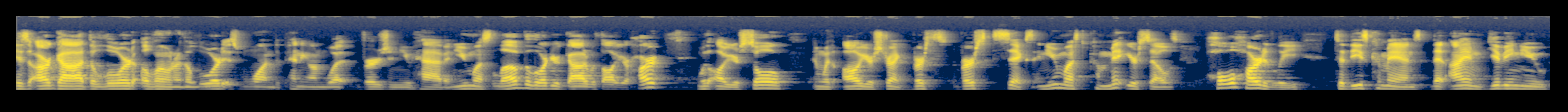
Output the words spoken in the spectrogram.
is our God, the Lord alone, or the Lord is one, depending on what version you have. And you must love the Lord your God with all your heart, with all your soul, and with all your strength. Verse, verse 6 And you must commit yourselves wholeheartedly to these commands that I am giving you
